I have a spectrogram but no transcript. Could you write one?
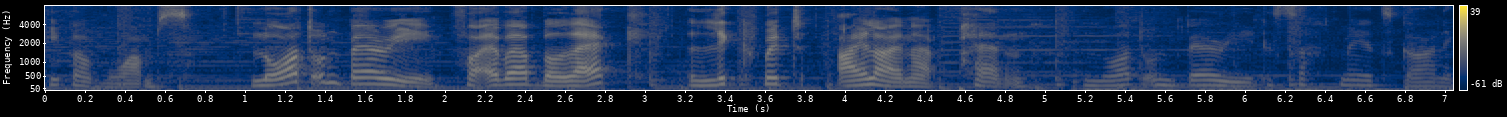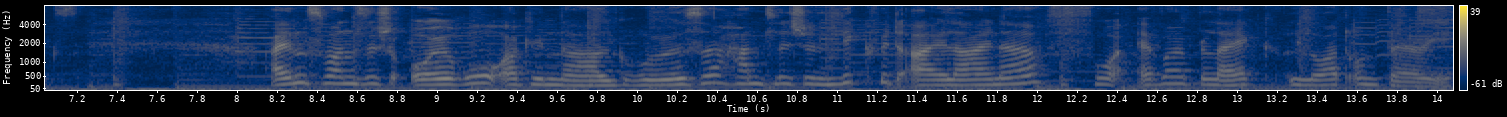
Paperworms. Lord und Berry Forever Black Liquid Eyeliner Pen. Lord und Berry, das sagt mir jetzt gar nichts. 21 Euro Originalgröße, handliche Liquid Eyeliner Forever Black Lord und Berry.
